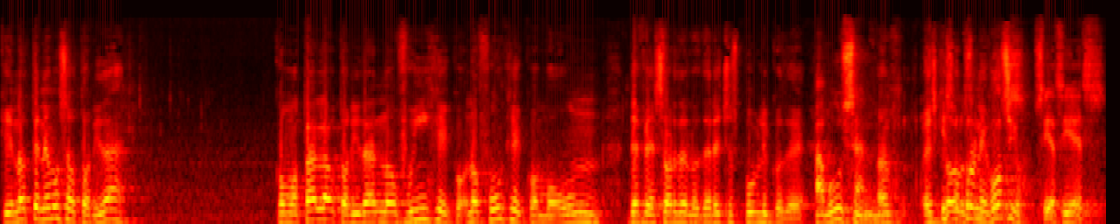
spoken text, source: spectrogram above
que no tenemos autoridad. Como tal, la autoridad no funge, no funge como un defensor de los derechos públicos de, Abusan. Ah, es que es otro negocio. Sí, así es.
